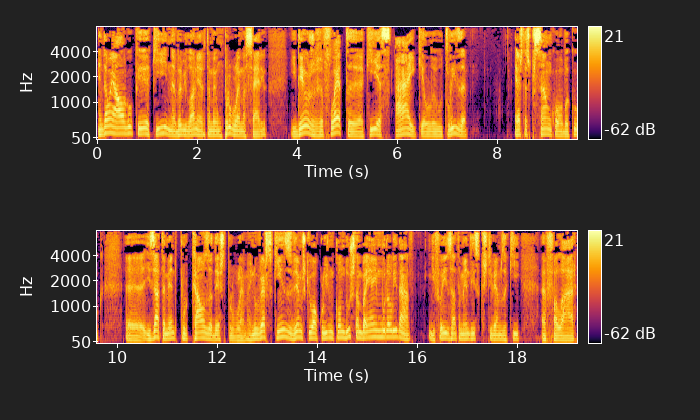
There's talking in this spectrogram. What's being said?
Então é algo que aqui na Babilónia era também um problema sério e Deus reflete aqui esse ai que ele utiliza esta expressão com o Abacuque uh, exatamente por causa deste problema. E no verso 15 vemos que o alcoolismo conduz também à imoralidade. E foi exatamente isso que estivemos aqui a falar,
